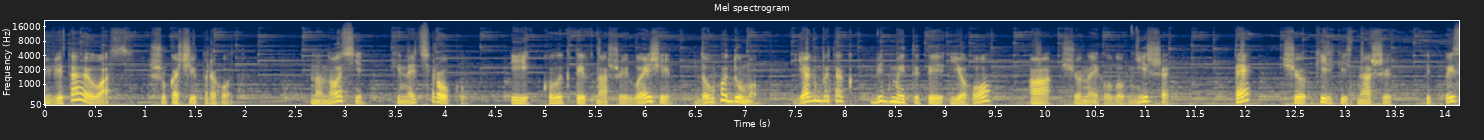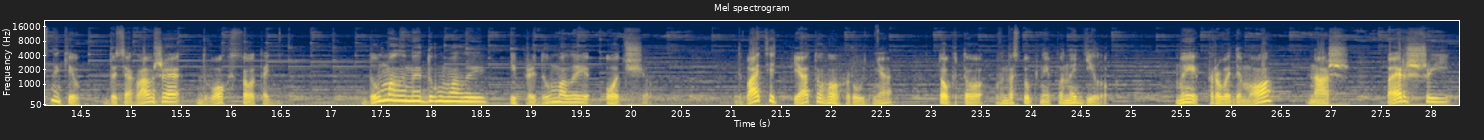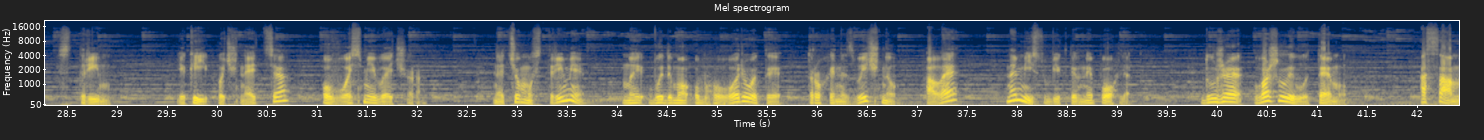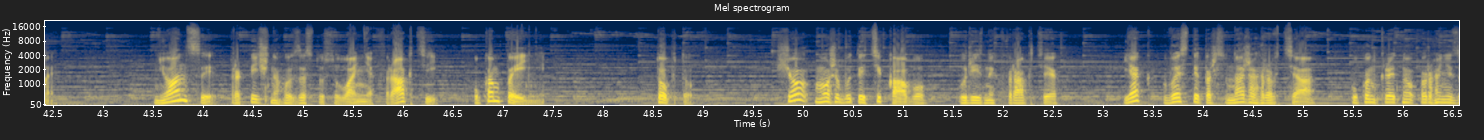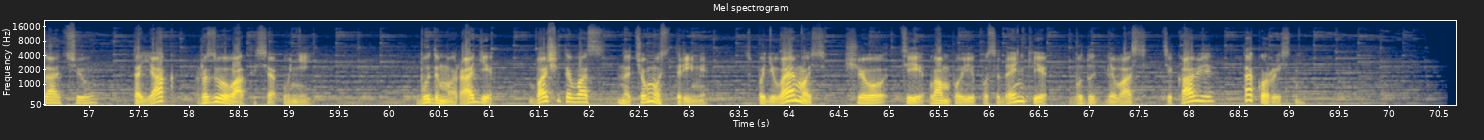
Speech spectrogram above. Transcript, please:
Вітаю вас, шукачі пригод! На носі кінець року, і колектив нашої вежі довго думав, як би так відмитити його, а що найголовніше, те, що кількість наших підписників досягла вже двох сотень. Думали ми думали і придумали от що. 25 грудня, тобто в наступний понеділок, ми проведемо наш перший стрім, який почнеться о 8 вечора. На цьому стрімі ми будемо обговорювати трохи незвичну, але, на мій суб'єктивний погляд, дуже важливу тему. А саме нюанси практичного застосування фракцій у кампейні. Тобто, що може бути цікаво у різних фракціях, як вести персонажа гравця у конкретну організацію та як розвиватися у ній. Будемо раді бачити вас на цьому стрімі. Сподіваємось, що ці лампові посиденьки будуть для вас цікаві та корисні.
